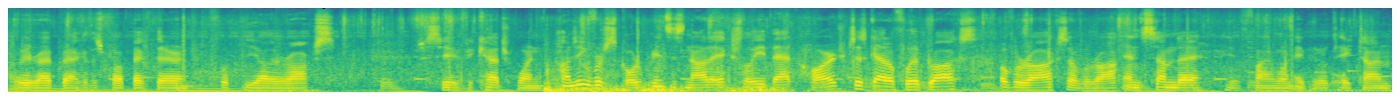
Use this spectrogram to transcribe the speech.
I'll be right back at the spot back there and flip the other rocks see if you catch one. Hunting for scorpions is not actually that hard. Just gotta flip rocks over rocks over rocks and someday you'll find one. Maybe it'll take time.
